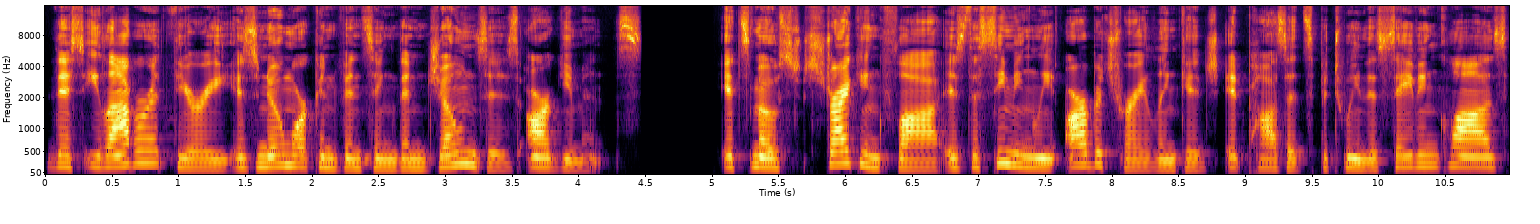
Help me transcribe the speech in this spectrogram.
This elaborate theory is no more convincing than Jones's arguments. Its most striking flaw is the seemingly arbitrary linkage it posits between the saving clause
